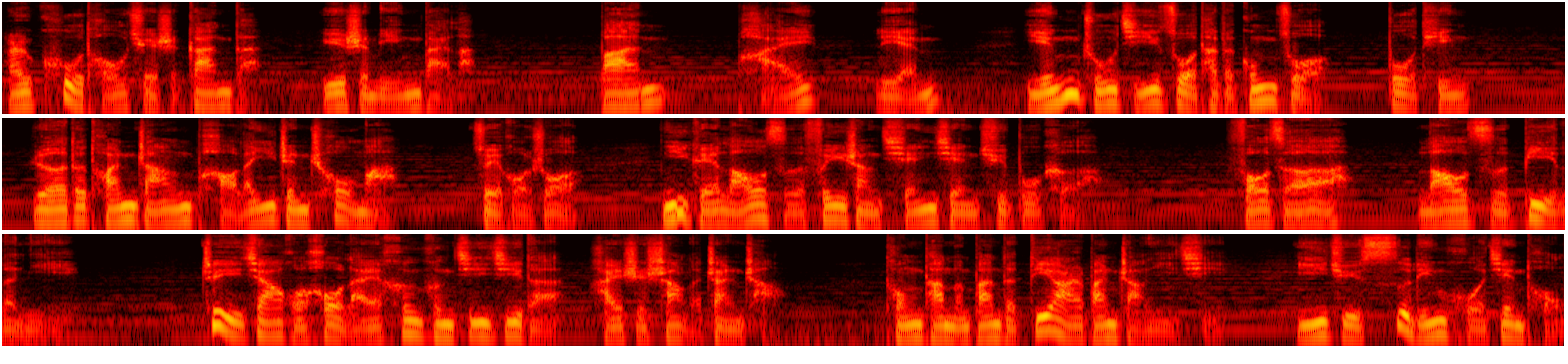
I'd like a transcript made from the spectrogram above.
而裤头却是干的，于是明白了。班、排、连、营逐级做他的工作，不听，惹得团长跑来一阵臭骂。最后说：“你给老子飞上前线去不可，否则老子毙了你！”这家伙后来哼哼唧唧的，还是上了战场，同他们班的第二班长一起，一具四零火箭筒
